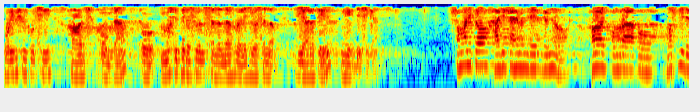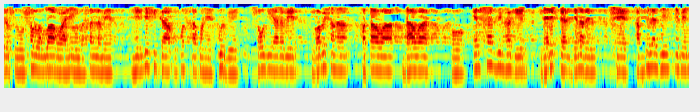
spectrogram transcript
পরিবেশন করছি হজ ওমরা ও মসজিদ রসুল সাল্লাহ আলহি জিয়ারতের নির্দেশিকা। সম্মানিত হাজি সাহেবদের জন্য হজ ওমরা ও মসজিদ রসুল সাল্লাহ আলী ওয়াসাল্লামের নির্দেশিকা উপস্থাপনের পূর্বে সৌদি আরবের গবেষণা, ফতাওয়া, দাওয়াত ও এরশাদ বিভাগের director general Sheikh Abdul Aziz ibn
